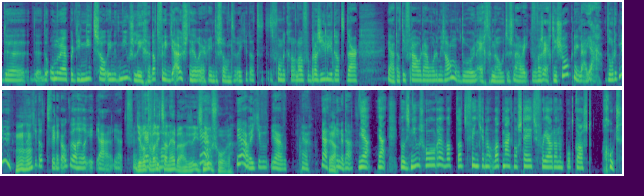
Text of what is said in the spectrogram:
de, de, de onderwerpen die niet zo in het nieuws liggen. Dat vind ik juist heel erg interessant. Weet je, dat, dat vond ik gewoon over Brazilië. Dat daar ja, dat die vrouwen daar worden mishandeld door hun echtgenoten. Dus nou, ik was echt in shock. Ik denk, nou ja, wat hoor ik nu? Mhm. Weet je, dat vind ik ook wel heel. Ja, ja, dat vind Je wilt echt er wel iets aan hebben, iets Ja. nieuws horen. Ja, weet je, ja, ja, ja, Ja. inderdaad. Ja, ja. Ik wil iets nieuws horen. Wat, wat, vind je, nog- wat maakt nog steeds voor jou dan een podcast goed?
